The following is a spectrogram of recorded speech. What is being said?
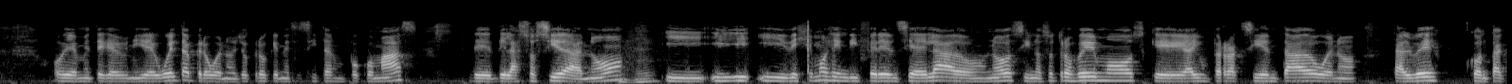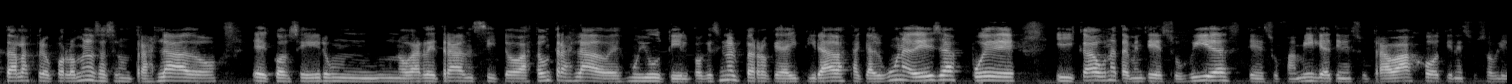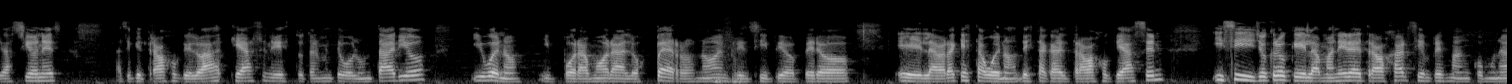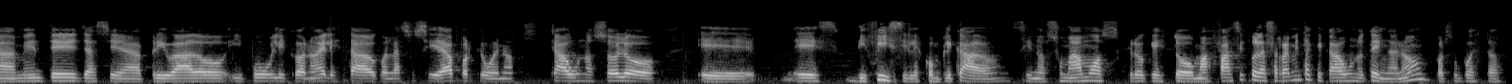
obviamente que hay un ida y vuelta, pero bueno, yo creo que necesitan un poco más de, la sociedad, ¿no? y, y, y, dejemos la indiferencia de lado, ¿no? Si nosotros vemos que hay un perro accidentado, bueno, tal vez contactarlas, pero por lo menos hacer un traslado, eh, conseguir un, hogar de tránsito, hasta un traslado es muy útil, porque si no el perro queda ahí tirado hasta que alguna de ellas puede, y cada una también tiene sus vidas, tiene su familia, tiene su trabajo, tiene sus obligaciones, así que el trabajo que, lo que hacen es totalmente voluntario y bueno, y por amor a los perros, ¿no? En principio, pero eh, la verdad que está bueno destacar el trabajo que hacen. Y sí, yo creo que la manera de trabajar siempre es mancomunadamente, ya sea privado y público, ¿no? El Estado con la sociedad, porque bueno, cada uno solo eh, es difícil, es complicado. Si nos sumamos, creo que es todo más fácil con las herramientas que cada uno tenga, ¿no? Por supuesto.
